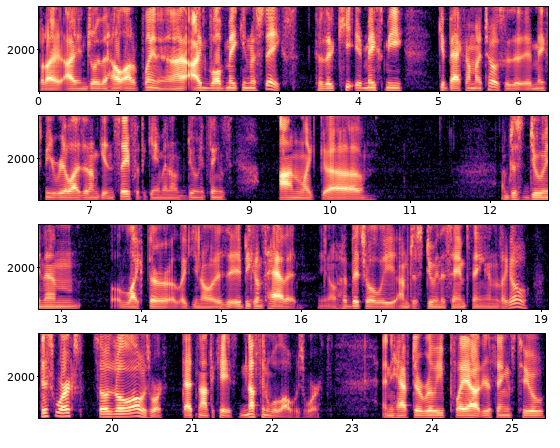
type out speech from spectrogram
but i, I enjoy the hell out of playing it. And i, I love making mistakes because it, it makes me get back on my toes because it, it, makes me realize that i'm getting safe with the game and i'm doing things on like uh, i'm just doing them like they're like you know it becomes habit you know habitually i'm just doing the same thing. And like oh this works so it'll always work. That's not the case. Nothing will always work. And you have to really play out your things too.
